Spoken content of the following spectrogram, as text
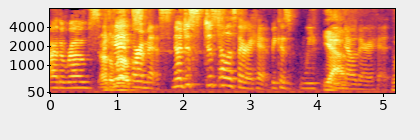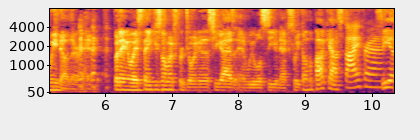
Are the robes Are a the hit robes- or a miss? No, just just tell us they're a hit because we, Yeah. we know they're a hit. We know they're a hit. but anyways, thank you so much for joining us, you guys, and we will see you next week on the podcast. Bye, friends. See ya.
